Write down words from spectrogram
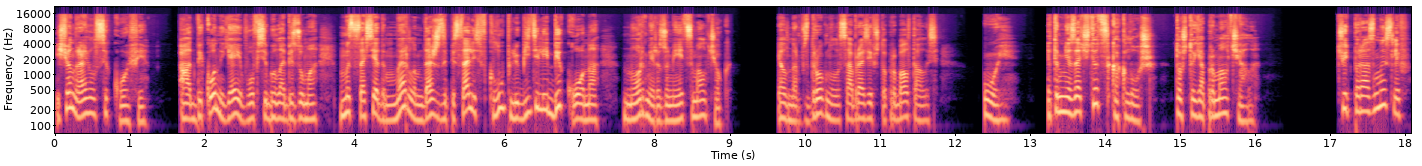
Еще нравился кофе. А от бекона я и вовсе была без ума. Мы с соседом Мерлом даже записались в клуб любителей бекона. Норме, разумеется, молчок. Элнер вздрогнула, сообразив, что проболталась. «Ой, это мне зачтется как ложь, то, что я промолчала. Чуть поразмыслив,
